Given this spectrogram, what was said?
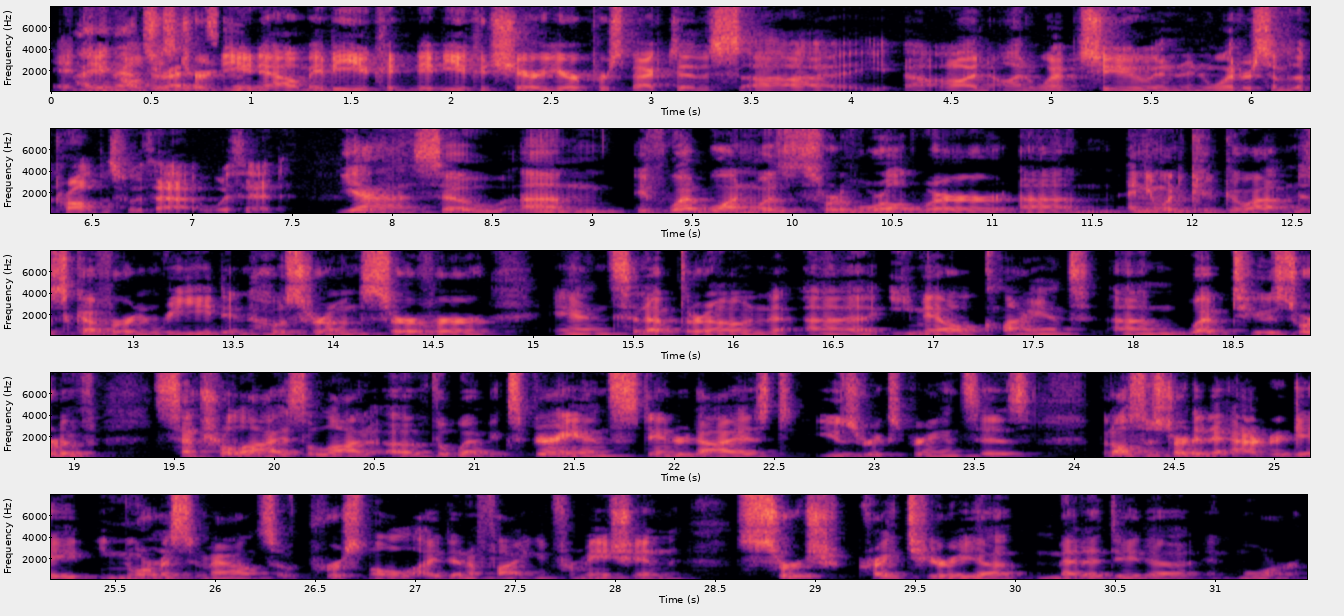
And Nick, I'll just right. turn to you now. Maybe you could maybe you could share your perspectives uh, on on Web two and, and what are some of the problems with that with it. Yeah. So um, if Web 1 was sort of a world where um, anyone could go out and discover and read and host their own server and set up their own uh, email client, um, Web 2 sort of centralized a lot of the web experience, standardized user experiences, but also started to aggregate enormous amounts of personal identifying information, search criteria, metadata, and more.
